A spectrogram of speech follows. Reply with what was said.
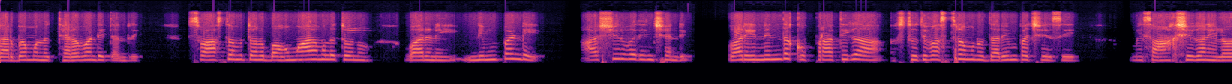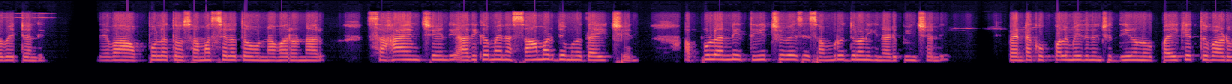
గర్భమును తెరవండి తండ్రి. స్వాస్థముతోను బహుమానములతోనూ వారిని నింపండి. ఆశీర్వదించండి. వారి నిందకు ప్రతిగా స్థుతి వస్త్రమును ధరింపచేసి మీ సాక్షిగా నిలవబెట్టండి. దేవా అప్పులతో సమస్యలతో ఉన్నవారు ఉన్నారు సహాయం చేయండి. అధికమైన సామర్థ్యమును దయచేయండి. అప్పులన్నీ తీర్చివేసి సమృద్ధిలోనికి నడిపించండి. పెంట కుప్పల మీద నుంచి దీనులను పైకెత్తువాడు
